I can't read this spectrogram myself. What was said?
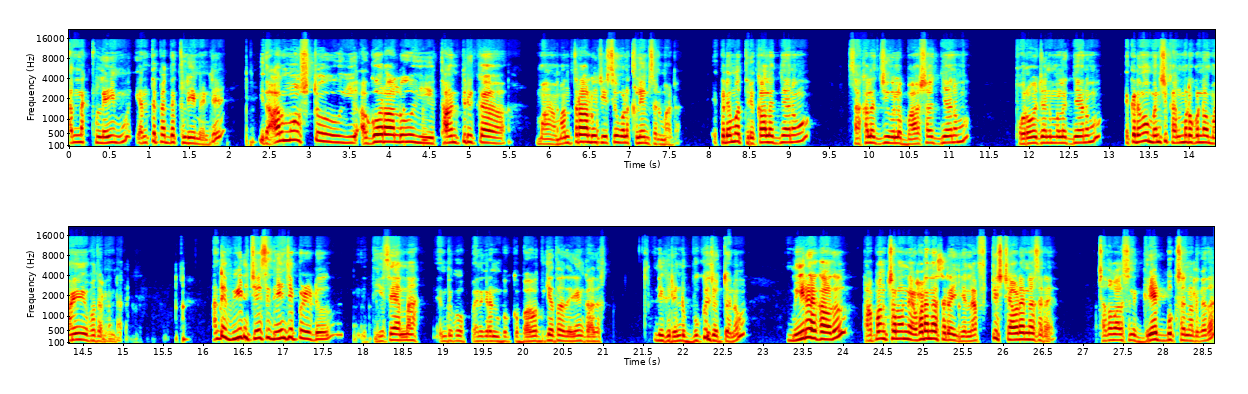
అన్న క్లెయిమ్ ఎంత పెద్ద క్లెయిమ్ అంటే ఇది ఆల్మోస్ట్ ఈ అఘోరాలు ఈ తాంత్రిక మా మంత్రాలు చేసే వాళ్ళ క్లెయిమ్స్ అనమాట ఇక్కడేమో త్రికాల జ్ఞానము సకల జీవుల భాషా జ్ఞానము పూర్వజన్మల జ్ఞానము ఇక్కడేమో మనిషి కనబడకుండా మాయమైపోతాడంట. అంటే వీడు చేసేది ఏం చెప్పాడు? తీసే అన్న ఎందుకు పనికిరాని బుక్ భగవద్గీత అది ఏం కాదు. నీకు రెండు బుక్కులు చెప్తాను. మీరే కాదు ప్రపంచంలో ఉన్న ఎవడైనా సరే ఈ లెఫ్టిస్ట్ ఎవడైనా సరే చదవాల్సిన గ్రేట్ బుక్స్ అన్నాడు కదా?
